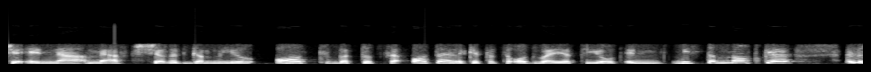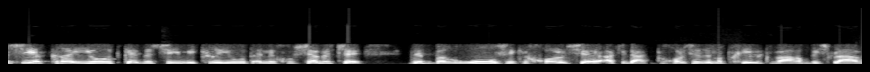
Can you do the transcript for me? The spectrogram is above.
שאינה מאפשרת גם לראות בתוצאות האלה כתוצאות בעייתיות. הן מסתמנות כאיזושהי אקראיות, כאיזושהי מקריות. אני חושבת שזה ברור שככל ש... את יודעת, ככל שזה מתחיל כבר בשלב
